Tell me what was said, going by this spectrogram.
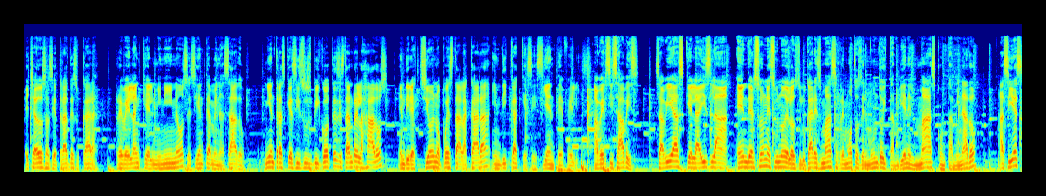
echados hacia atrás de su cara. Revelan que el menino se siente amenazado, mientras que si sus bigotes están relajados, en dirección opuesta a la cara, indica que se siente feliz. A ver si sabes. ¿Sabías que la isla Henderson es uno de los lugares más remotos del mundo y también el más contaminado? Así es,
